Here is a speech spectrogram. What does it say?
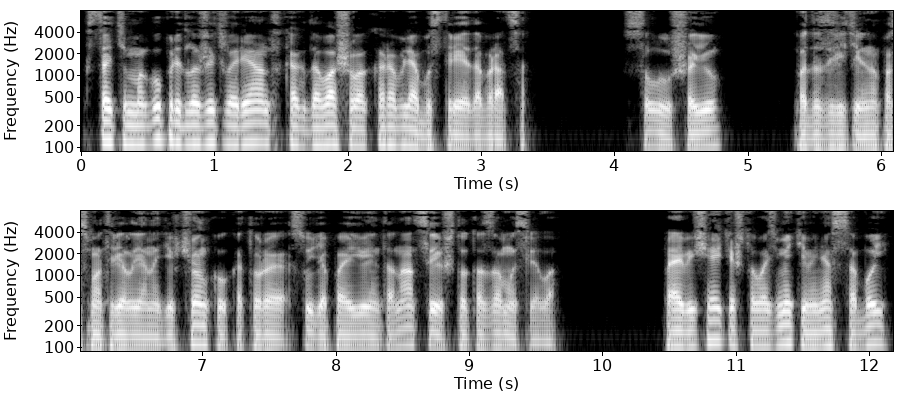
«Кстати, могу предложить вариант, как до вашего корабля быстрее добраться». «Слушаю», — подозрительно посмотрел я на девчонку, которая, судя по ее интонации, что-то замыслила. Пообещайте, что возьмете меня с собой,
